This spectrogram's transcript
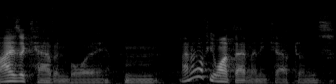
Buys a cabin boy. Hmm. I don't know if you want that many captains.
